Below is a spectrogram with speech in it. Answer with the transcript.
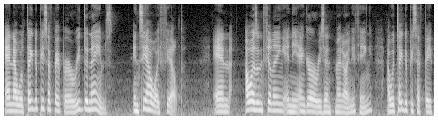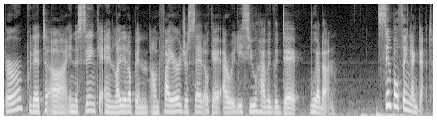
and I will take the piece of paper, read the names, and see how I felt. And I wasn't feeling any anger or resentment or anything. I would take the piece of paper, put it uh, in the sink, and light it up in, on fire. Just said, okay, I release you. Have a good day. We are done. Simple thing like that.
